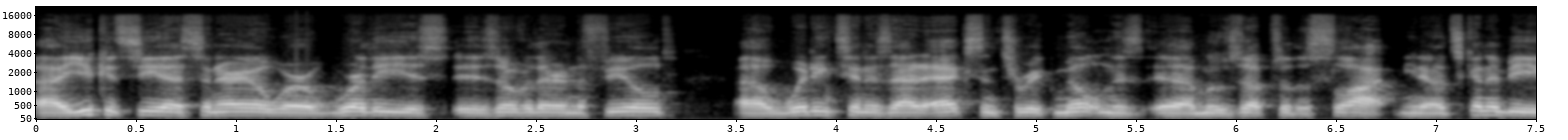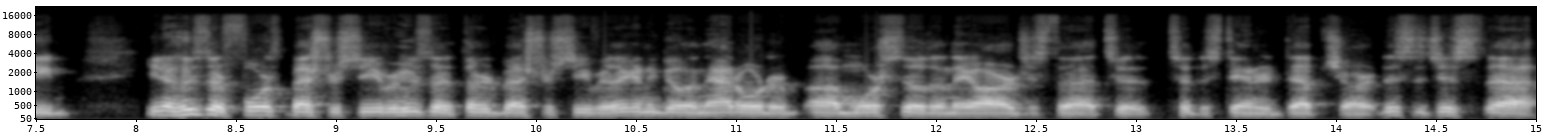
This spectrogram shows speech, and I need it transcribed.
uh, you could see a scenario where Worthy is, is over there in the field. Uh, Whittington is at X and Tarique Milton is, uh, moves up to the slot. You know, it's going to be, you know, who's their fourth best receiver, who's their third best receiver. They're going to go in that order uh, more so than they are just uh, to to the standard depth chart. This is just uh,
